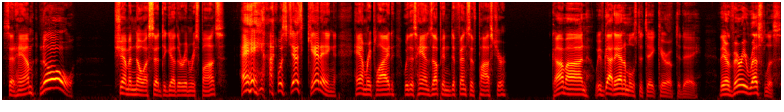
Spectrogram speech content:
said Ham. No! Shem and Noah said together in response. Hey, I was just kidding, Ham replied, with his hands up in defensive posture. Come on, we've got animals to take care of today. They are very restless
